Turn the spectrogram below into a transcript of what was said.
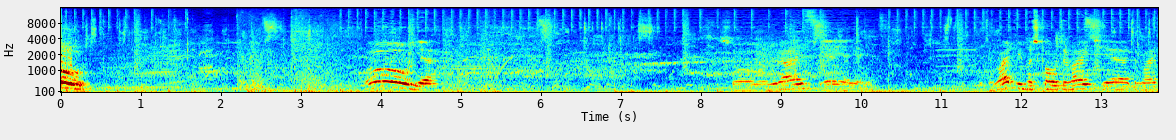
Oh yeah. So right, yeah, yeah, yeah, yeah. At the right, we must go at the right. Yeah, at the right.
